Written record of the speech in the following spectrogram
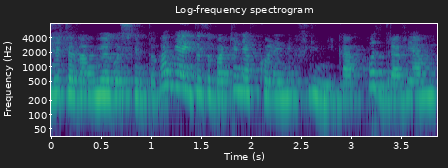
Życzę Wam miłego świętowania i do zobaczenia w kolejnych filmikach. Pozdrawiam!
